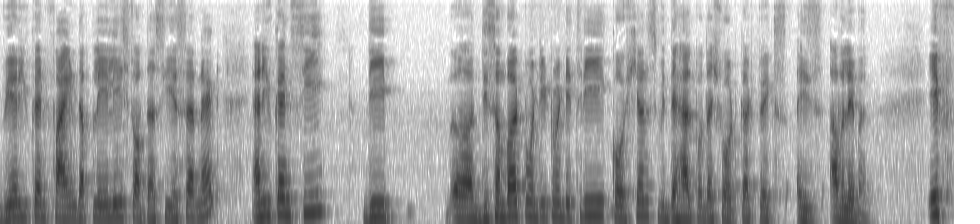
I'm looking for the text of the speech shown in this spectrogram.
where you can find the playlist of the CSIR NET and you can see the uh, December 2023 questions with the help of the shortcut tricks is available. If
